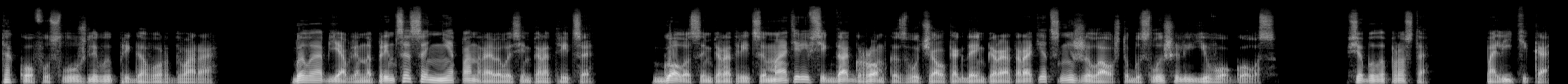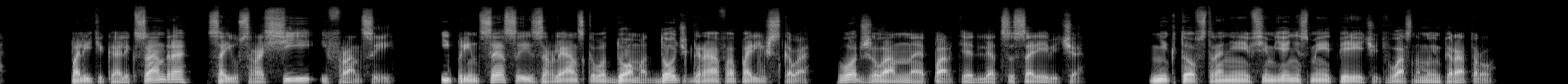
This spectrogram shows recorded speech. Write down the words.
Таков услужливый приговор двора. Было объявлено, принцесса не понравилась императрице. Голос императрицы-матери всегда громко звучал, когда император-отец не желал, чтобы слышали его голос. Все было просто. Политика. Политика Александра, союз России и Франции и принцесса из Орлеанского дома, дочь графа Парижского. Вот желанная партия для цесаревича. Никто в стране и в семье не смеет перечить властному императору.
